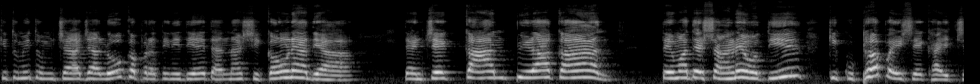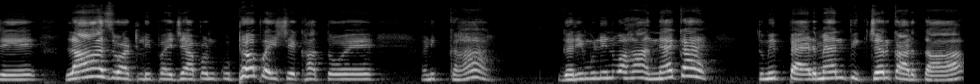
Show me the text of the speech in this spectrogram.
की तुम्ही तुमच्या ज्या लोकप्रतिनिधी आहे त्यांना शिकवण्या द्या. त्यांचे कान पिळा कान. तेव्हा ते शहाणे होतील की कुठं पैसे खायचे? लाज वाटली पाहिजे आपण कुठं पैसे खातोय? आणि का? गरीब मुलींवर हा अन्याय काय? तुम्ही पॅडमॅन पिक्चर काढता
